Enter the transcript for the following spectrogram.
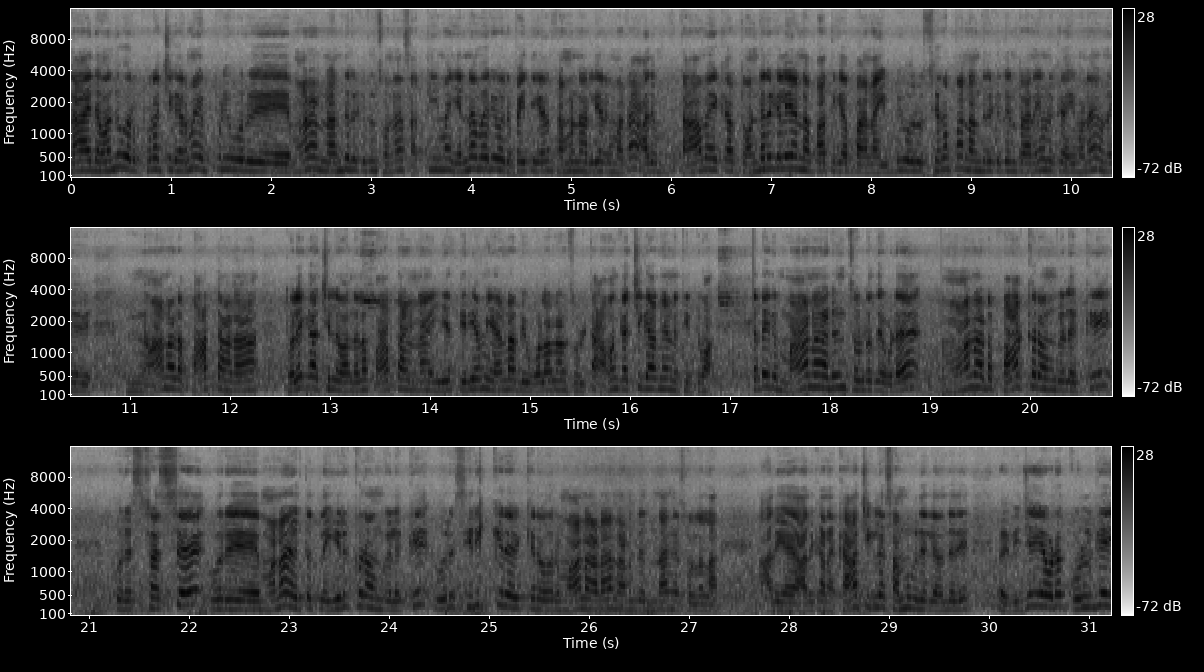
நான் இதை வந்து ஒரு புரட்சிகரமாக இப்படி ஒரு மாநாடு நடந்திருக்குதுன்னு சொன்னால் சத்தியமாக என்ன மாதிரி ஒரு பைத்தியக்காரன் தமிழ்நாட்டிலே இருக்க மாட்டான்? அது தாவேக்கா தொண்டர்களே என்னை பார்த்து கேட்பாங்க நான் இப்படி ஒரு சிறப்பாக நடந்திருக்குதுன்றானே உனக்கு இவனை உனக்கு மாநாடை பார்த்தானா தொலைக்காட்சியில் வந்தாலும் பார்த்தாங்கன்னா ஏ தெரியாமல் ஏன்டா அப்படி உளறான்னு சொல்லிட்டு அவன் கட்சிக்காரனே என்னை திட்டுவான். அதாவது இது மாநாடுன்னு சொல்கிறத விட மாநாடை பார்க்குறவங்களுக்கு ஒரு ஸ்ட்ரெஸ்ஸு ஒரு மன அழுத்தத்தில் இருக்கிறவங்களுக்கு ஒரு சிரிக்கிற வைக்கிற ஒரு மாநாடாக நடந்ததுன்னு தாங்க சொல்லலாம். அது அதுக்கான காட்சிகளை சமூகத்தில் வந்தது. இப்போ விஜயோட கொள்கை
